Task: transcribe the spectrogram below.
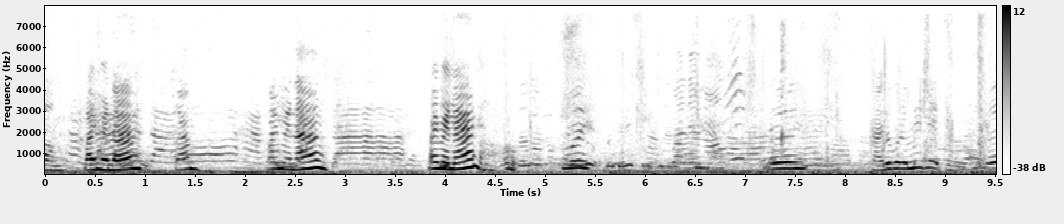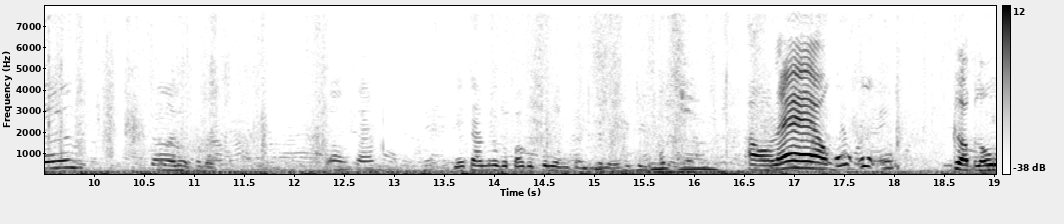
องไปแม่นางตามไปแม่นางไปแม่นางเฮ้ยเอ้ย ถ่ายรูปมันไม่ได้ถ่ายเอ้ยเออลูกทำไมสองสามเดี๋ยวตามไปเอากระเป๋ากับคุณยังก่อนเอาแล้วอู้อู้เกือบล้ม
